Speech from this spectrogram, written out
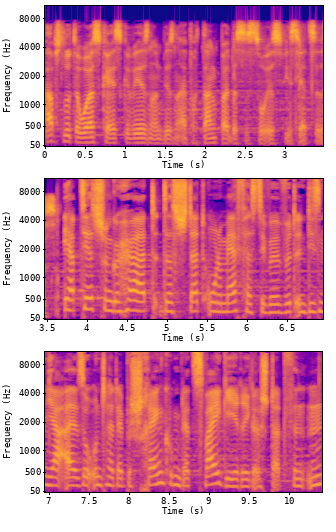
absoluter Worst Case gewesen und wir sind einfach dankbar, dass es so ist, wie es jetzt ist. Ihr habt jetzt schon gehört, das Stadt ohne Meer Festival wird in diesem Jahr also unter der Beschränkung der 2G-Regel stattfinden.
